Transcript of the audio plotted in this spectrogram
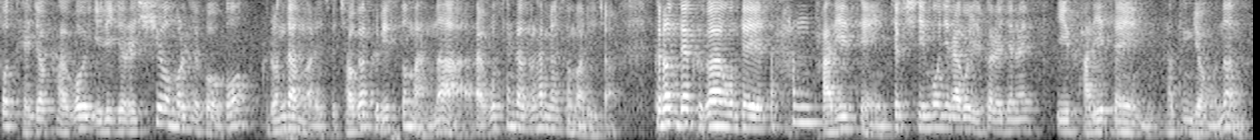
또 대적하고 이리저리 시험을 해보고 그런단 말이죠. 저가 그리스도 맞나라고 생각을 하면서 말이죠. 그런데 그 가운데에서 한 바리새인, 즉 시몬이라고 일컬어지는 이 바리새인 같은 경우는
